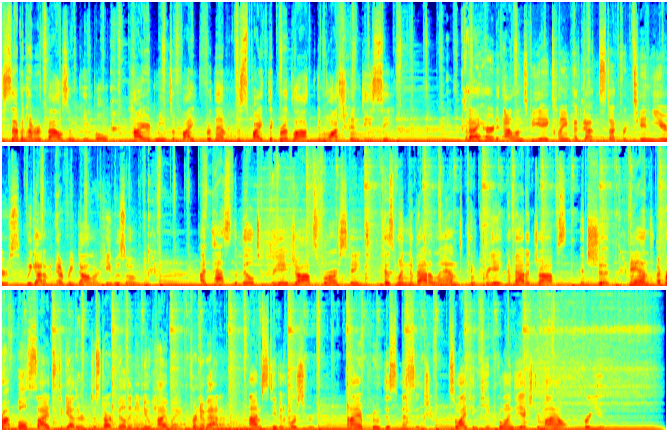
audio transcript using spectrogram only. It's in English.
700,000 people hired me to fight for them, despite the gridlock in Washington, D.C. When I heard Allen's VA claim had gotten stuck for 10 years, we got him every dollar he was owed. I passed the bill to create jobs for our state because when Nevada land can create Nevada jobs, it should. And I brought both sides together to start building a new highway for Nevada. I'm Steven Horsford, and I approve this message so I can keep going the extra mile for you.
